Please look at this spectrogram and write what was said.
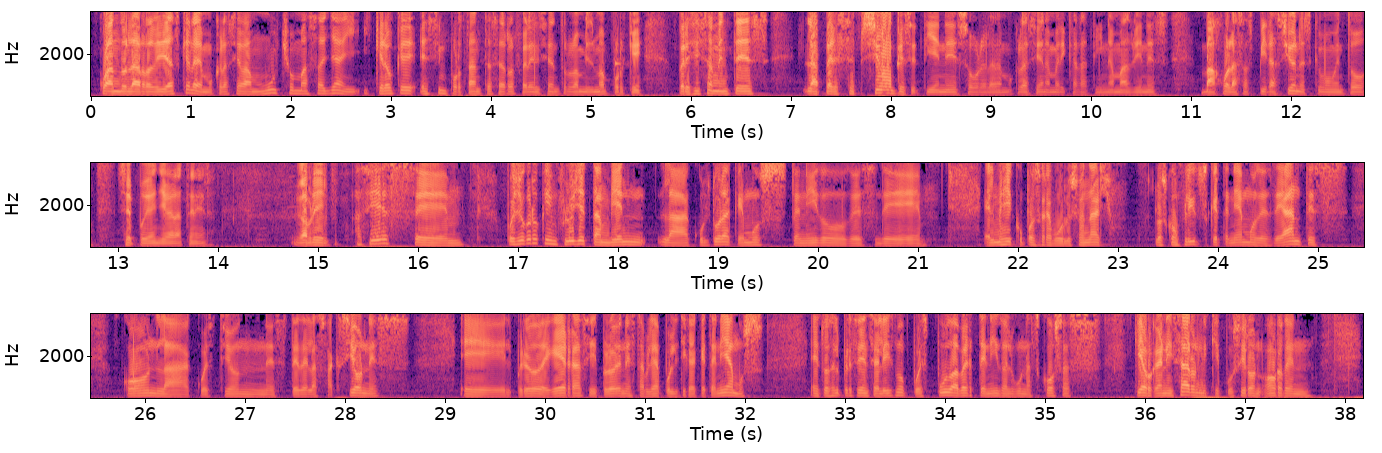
Cuando la realidad es que la democracia va mucho más allá y, y creo que es importante hacer referencia dentro de la misma porque precisamente es la percepción que se tiene sobre la democracia en América Latina más bien es bajo las aspiraciones que un momento se podían llegar a tener. Gabriel. Así es. Eh, pues yo creo que influye también la cultura que hemos tenido desde el México postrevolucionario. Los conflictos que teníamos desde antes con la cuestión este, de las facciones, eh, el periodo de guerras y el periodo de inestabilidad política que teníamos. Entonces el presidencialismo pues pudo haber tenido algunas cosas que organizaron y que pusieron orden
